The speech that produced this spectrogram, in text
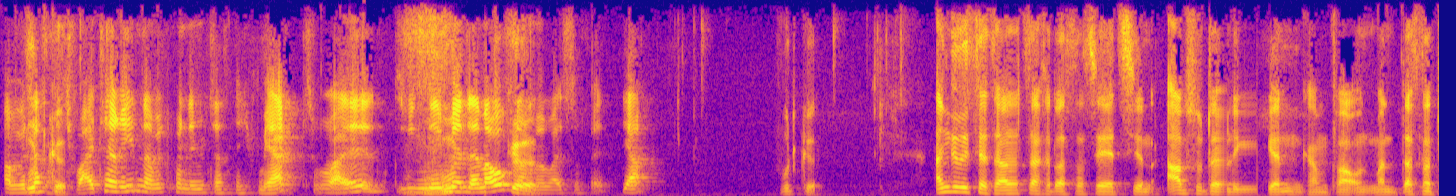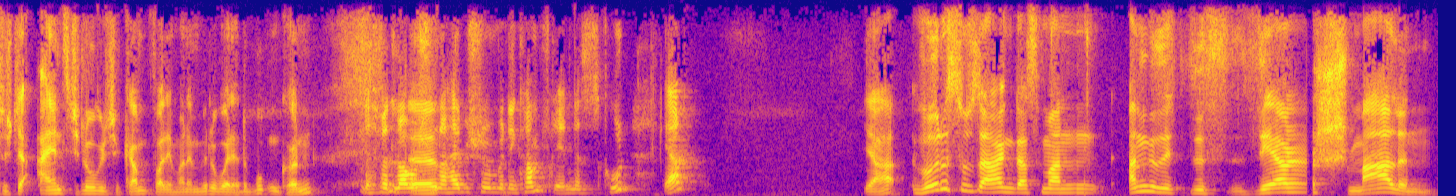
Aber wir lassen Wutke. nicht weiterreden, damit man nämlich das nicht merkt, weil Wutke. nehmen ja deine Aufnahme meistens fett. Ja. Wutke. Angesichts der Tatsache, dass das ja jetzt hier ein absoluter Legendenkampf war und man das natürlich der einzig logische Kampf war, den man im Middleweight hätte bucken können, Das wird, glaube ich, Äh, schon eine halbe Stunde über den Kampf reden, das ist gut. Ja? ja, würdest du sagen, dass man angesichts des sehr schmalen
